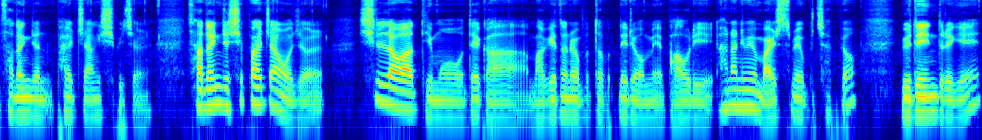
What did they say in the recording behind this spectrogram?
사도행전 8장 12절, 사도행전 18장 5절. 신라와 디모데가 마게도냐부터 내려오매 바울이 하나님의 말씀에 붙잡혀 유대인들에게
